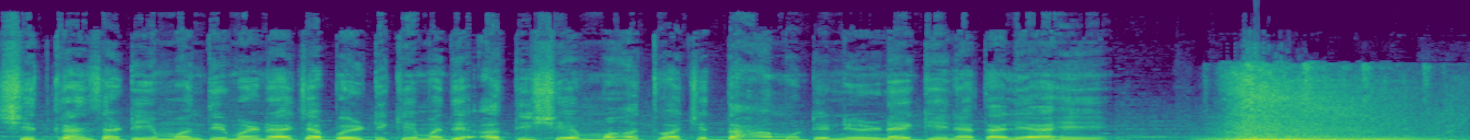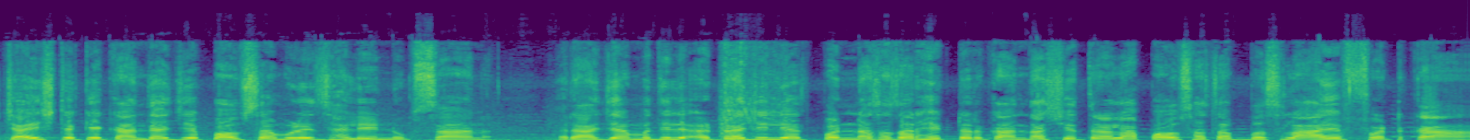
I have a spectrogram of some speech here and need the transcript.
शेतकऱ्यांसाठी मंत्रिमंडळाच्या बैठकीमध्ये अतिशय महत्त्वाचे दहा मोठे निर्णय घेण्यात आले आहे. चाळीस टक्के कांद्याचे पावसामुळे झाले नुकसान. राज्यामधील अठरा जिल्ह्यात पन्नास हजार हेक्टर कांदा क्षेत्राला पावसाचा बसला आहे फटका.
